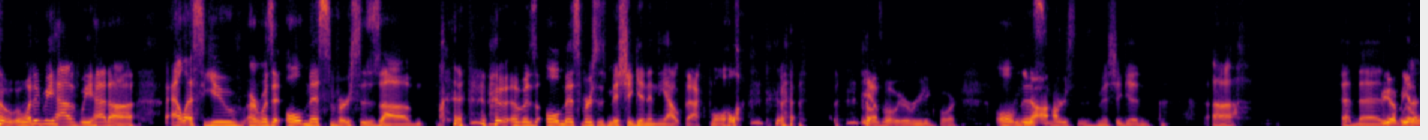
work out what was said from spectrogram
what did we have? We had uh LSU or was it Ole Miss versus um it was Ole Miss versus Michigan in the Outback Bowl. that Yeah. was what we were rooting for. Ole Miss No, versus Michigan. Uh and then We gotta, we, gotta,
